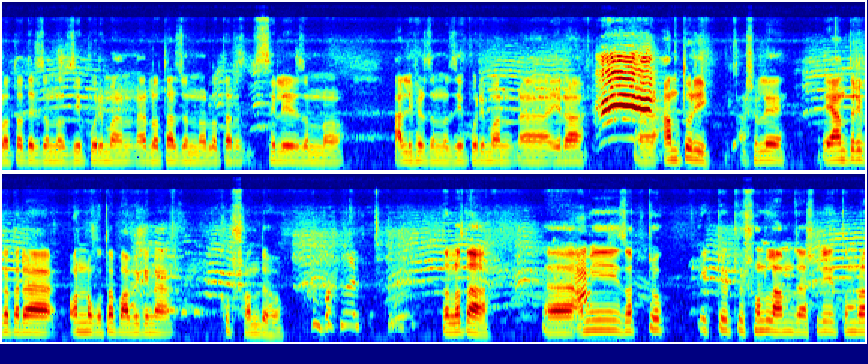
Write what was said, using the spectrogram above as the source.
লতাদের জন্য যে পরিমাণ লতার জন্য, লতার ছেলের জন্য, আলিফের জন্য যে পরিমাণ এরা আন্তরিক, আসলে এই আন্তরিকতাটা অন্য কোথাও পাবে কিনা খুব সন্দেহ। তো লতা আমি যতটুক একটু একটু শুনলাম যে আসলে তোমরা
